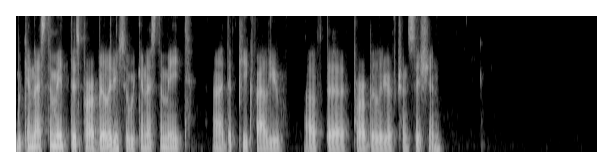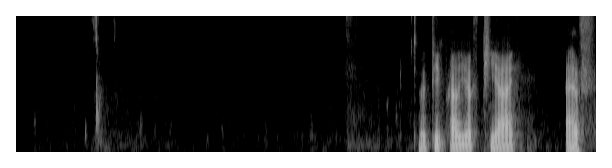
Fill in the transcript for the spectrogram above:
We can estimate this probability, so we can estimate uh, the peak value of the probability of transition. The peak value of PI F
